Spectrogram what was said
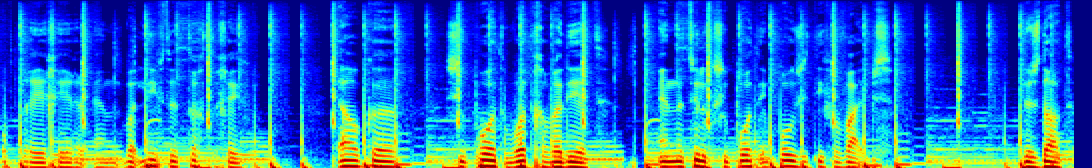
op te reageren en wat liefde terug te geven. Elke support wordt gewaardeerd en natuurlijk support in positieve vibes. Dus dat.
